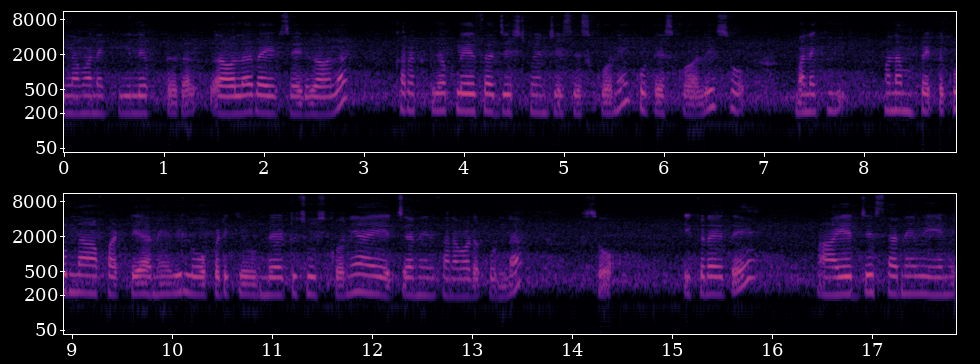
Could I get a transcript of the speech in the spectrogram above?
ఇలా మనకి లెఫ్ట్ కావాలా రైట్ సైడ్ కావాలా కరెక్ట్గా ప్లేస్ అడ్జస్ట్మెంట్ చేసేసుకొని కుట్టేసుకోవాలి. సో మనకి మనం పెట్టుకున్న ఆ పట్టి అనేది లోపలికి ఉండేట్టు చూసుకొని ఆ ఎడ్జ్ అనేది కనబడకుండా. సో ఇక్కడైతే ఎడ్జెస్ అనేవి ఏమి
